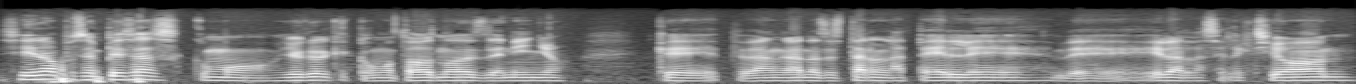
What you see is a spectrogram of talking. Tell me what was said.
Sí, no, pues empiezas como, yo creo que como todos, ¿no? Desde niño, que te dan ganas de estar en la tele, de ir a la selección.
